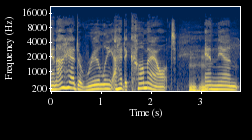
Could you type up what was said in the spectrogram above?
And I had to really, I had to come out Mm-hmm. and then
